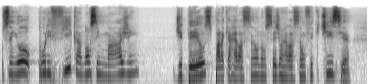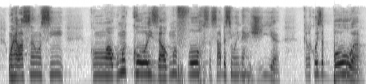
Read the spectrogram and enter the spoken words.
O Senhor purifica a nossa imagem de Deus para que a relação não seja uma relação fictícia. Uma relação assim, com alguma coisa, alguma força, sabe assim, uma energia. Aquela coisa boa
